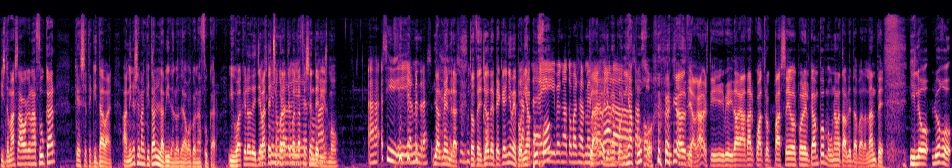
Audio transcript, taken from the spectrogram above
y si agua con azúcar, que se te quitaban. A mí no se me han quitado en la vida lo de agua con azúcar. Igual que lo de llévate que chocolate cuando haces senderismo. Ah, sí, y almendras. Y almendras. Es Entonces típico. yo de pequeño me ponía pujo. ahí, venga a tomarse almendras. Claro, yo me ponía pujo. Sí, sí, claro, decía, claro, estoy a dar cuatro paseos por el campo, una tableta para adelante. Y lo, luego,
